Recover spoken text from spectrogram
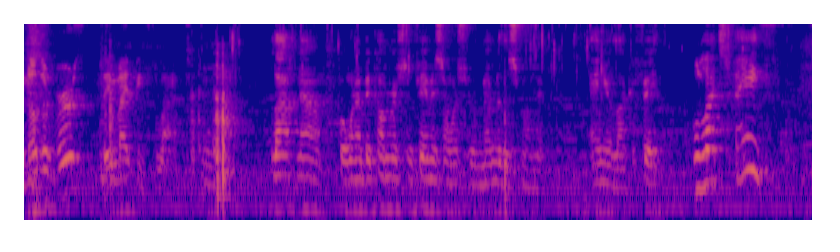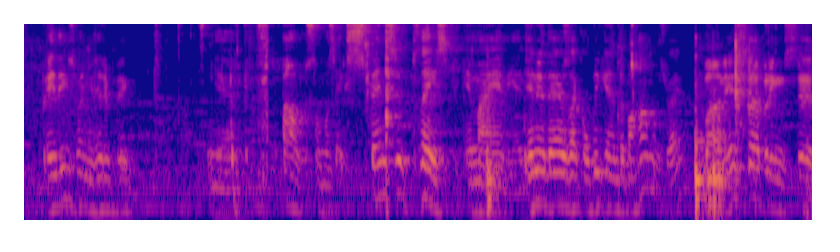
Another verse, they might be flat. Mm. Laugh now, but when I become rich and famous, I want you to remember this moment and your lack of faith. Who lacks faith? Pay these when you hit it big. Yeah. Oh, it's the most expensive place in Miami. A dinner there is like a weekend in the Bahamas, right? Bonnie, it's said.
